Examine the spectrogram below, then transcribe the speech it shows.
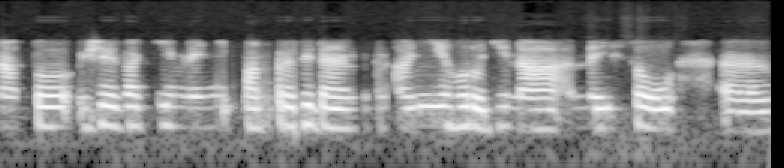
na to, že zatím není pan prezident ani jeho rodina nejsou eh,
